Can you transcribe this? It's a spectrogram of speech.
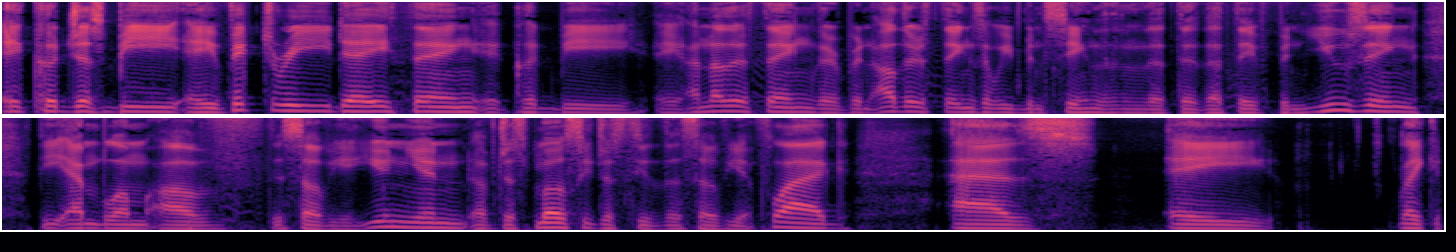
It could just be a victory day thing. It could be a, another thing. There have been other things that we've been seeing that, that, that they've been using the emblem of the Soviet Union, of just mostly just the, the Soviet flag, as a like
